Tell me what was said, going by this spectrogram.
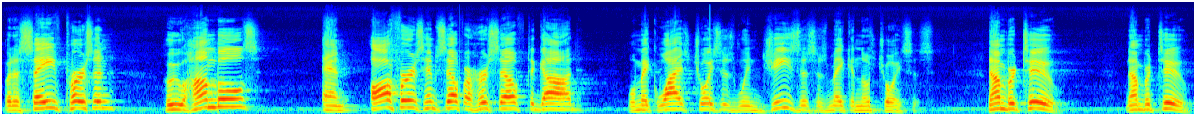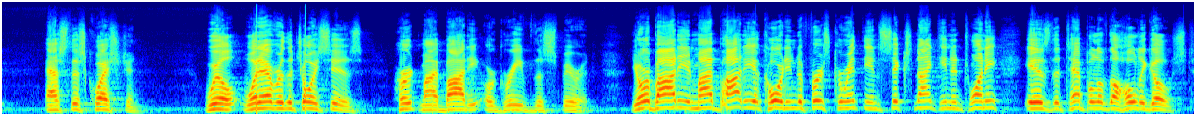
But a saved person who humbles and offers himself or herself to God will make wise choices when Jesus is making those choices. Number two, number two, ask this question Will whatever the choice is hurt my body or grieve the Spirit. Your body and my body, according to 1 Corinthians 6 19 and 20, is the temple of the Holy Ghost.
